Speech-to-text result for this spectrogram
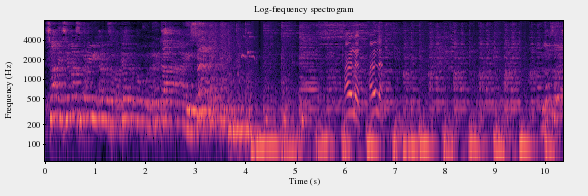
Sabe, se más por ahí, algo zapateo, como con la grita y sale. Baile, baile. Y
